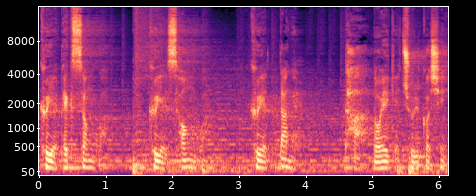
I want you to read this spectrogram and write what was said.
그의 백성과 그의 성과 그의 땅을 다 너에게 줄 것이니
